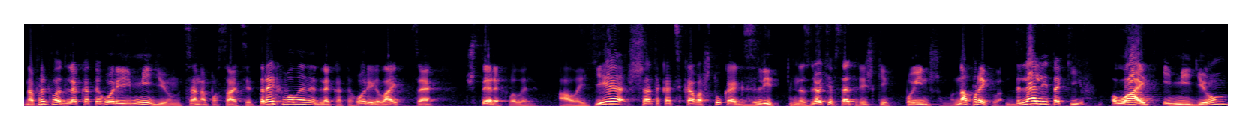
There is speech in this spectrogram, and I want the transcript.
Наприклад, для категорії Medium це на посадці 3 хвилини, для категорії Light це 4 хвилини. Але є ще така цікава штука, як зліт. На зльоті все трішки по-іншому. Наприклад, для літаків Light і Medium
